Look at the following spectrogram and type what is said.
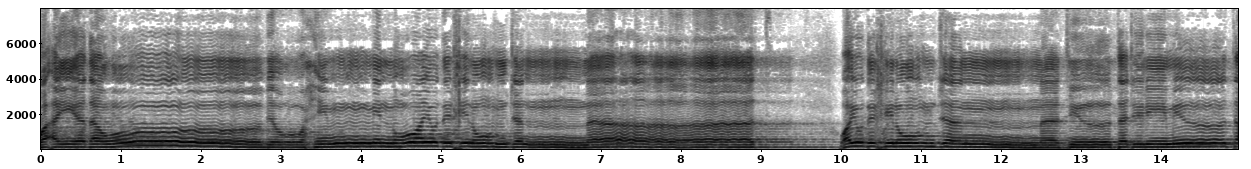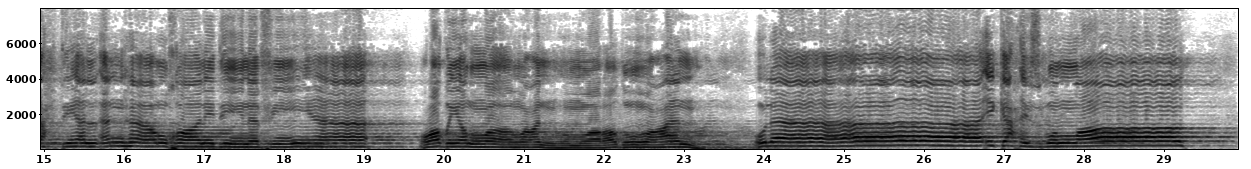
وأيدهم بروح منه ويدخلهم جنات ويدخلهم جنات تجري من تحتها الأنهار خالدين فيها رضي الله عنهم ورضوا عنه. أولئك حزب الله.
